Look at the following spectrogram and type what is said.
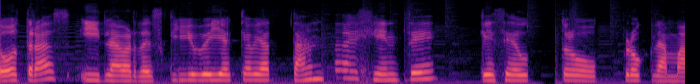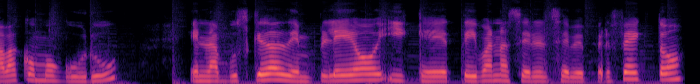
otras, y la verdad es que yo veía que había tanta gente que se autoproclamaba como gurú en la búsqueda de empleo y que te iban a hacer el CV perfecto,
